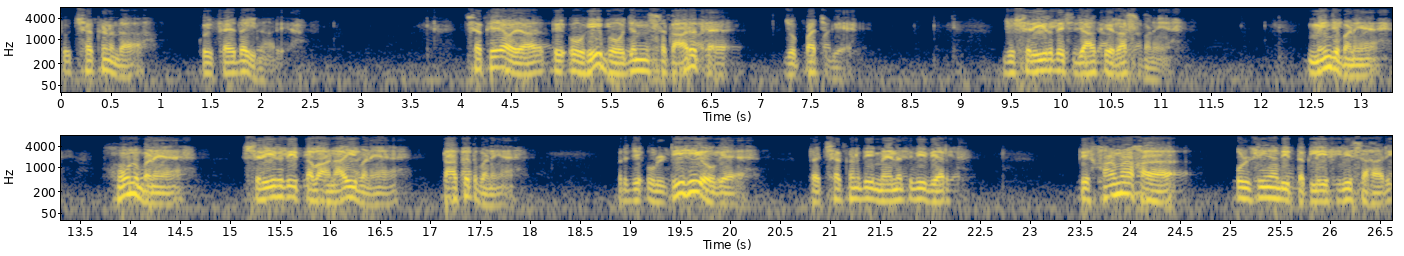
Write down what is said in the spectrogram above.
ਤਾਂ ਛਕਣ ਦਾ ਕੋਈ ਫਾਇਦਾ ਹੀ ਨਾ ਰਿਹਾ। ਛਕਿਆ ਹੋਇਆ ਤੇ ਉਹੀ ਭੋਜਨ ਸਕਾਰਤ ਹੈ ਜੋ ਪਚ ਗਿਆ ਜੋ ਸਰੀਰ ਦੇ ਵਿੱਚ ਜਾ ਕੇ ਰਸ ਬਣਿਆ ਮਿੰਜ ਬਣਿਆ ਖੂਨ ਬਣਿਆ ਸਰੀਰ ਦੀ ਤਵਾਨਾਈ ਬਣਿਆ ਤਾਕਤ ਬਣਿਆ ਪਰ ਜੇ ਉਲਟੀ ਹੀ ਹੋ ਗਿਆ ਤਾਂ ਛਕਣ ਦੀ ਮਿਹਨਤ ਵੀ ਵਿਅਰਥ ਤੇ ਖਾਮਖਾ ਉਲਟੀਆਂ ਦੀ ਤਕਲੀਫ ਵੀ ਸਹਾਰੀ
